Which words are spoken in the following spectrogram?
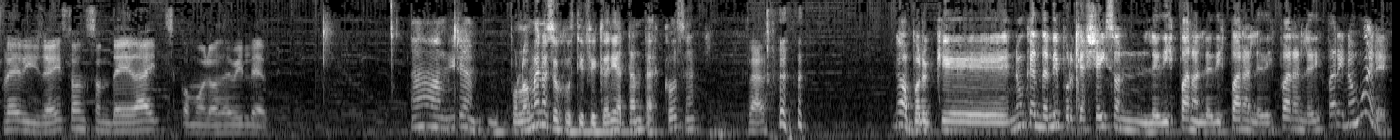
Freddy y Jason son Deadites como los de Bill Dead. Ah, mira, por lo menos eso justificaría tantas cosas. Claro. No, porque nunca entendí por qué a Jason le disparan, le disparan, le disparan, le disparan y no muere.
